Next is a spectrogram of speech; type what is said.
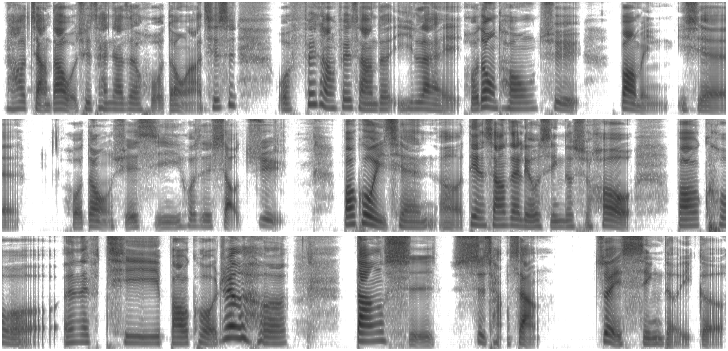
然后讲到我去参加这个活动啊，其实我非常非常的依赖活动通去报名一些活动、学习或者小聚，包括以前呃电商在流行的时候，包括 NFT，包括任何当时市场上。最新的一个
